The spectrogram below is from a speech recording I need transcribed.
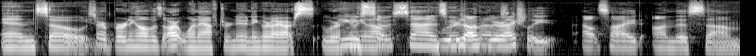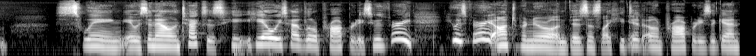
And so He started burning all of his art one afternoon. Ingrid and I are, were He hanging was out. so sad and we, so were we were actually outside on this um, swing. It was in Allen, Texas. He he always had little properties. He was very he was very entrepreneurial in business. Like he did own properties. Again,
